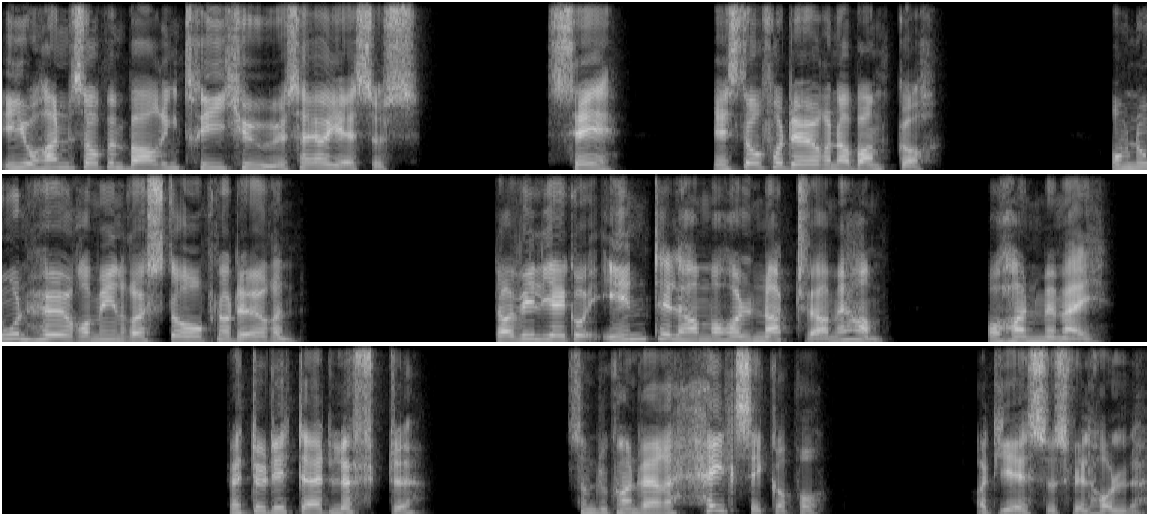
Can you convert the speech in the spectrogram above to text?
I Johannes' åpenbaring 3,20 sier Jesus, Se, jeg står for døren og banker. Om noen hører min røst og åpner døren, da vil jeg gå inn til ham og holde nattvær med ham, og han med meg. Vet du, dette er et løfte som du kan være helt sikker på at Jesus vil holde.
